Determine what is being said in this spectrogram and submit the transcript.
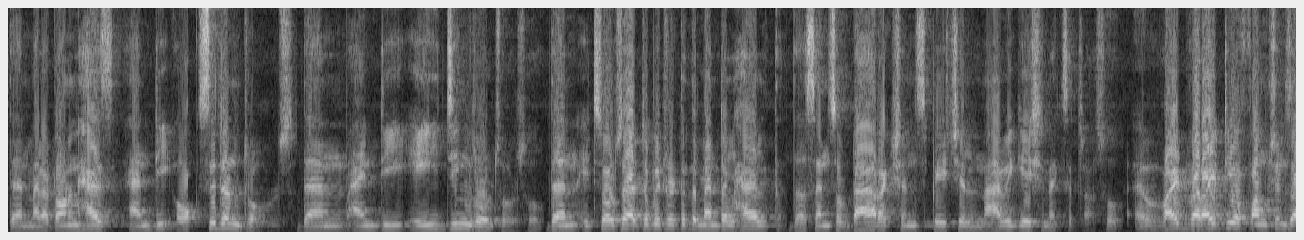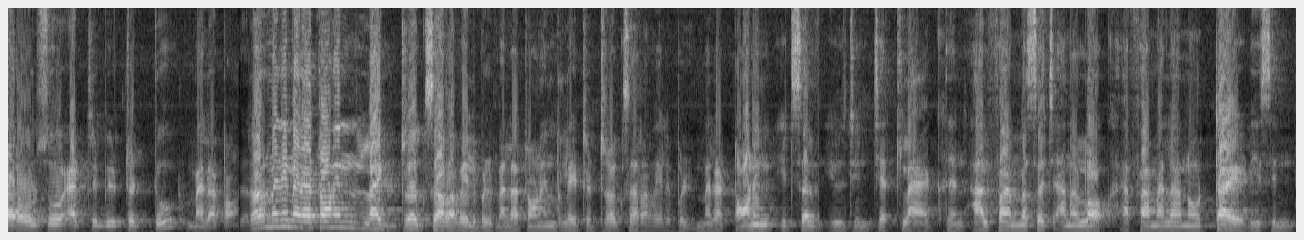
Then melatonin has antioxidant roles. Then anti-aging roles also. Then it's also attributed to the mental health, the sense of direction, spatial navigation, etc. So a wide variety of functions are also attributed to melatonin. There are many melatonin like drugs are available. Melatonin related drugs are available. Melatonin itself used in jet lag. Then alpha MSH analog afamelanotide is in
